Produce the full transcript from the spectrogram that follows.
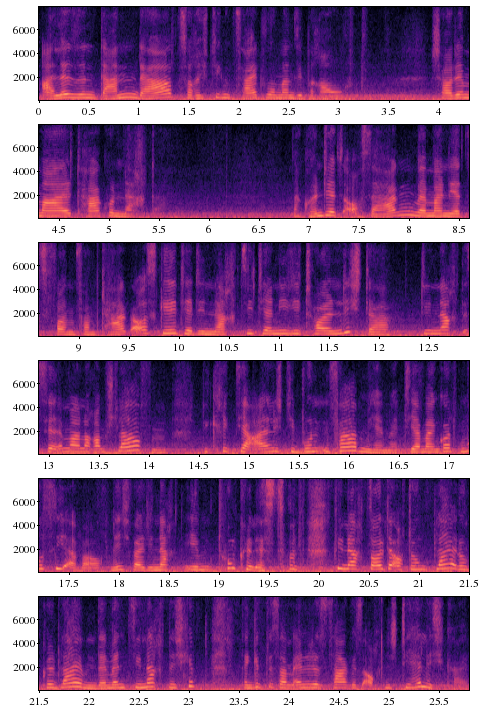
alle sind dann da zur richtigen Zeit, wo man sie braucht. Schau dir mal Tag und Nacht an. Man könnte jetzt auch sagen, wenn man jetzt vom, vom Tag ausgeht, ja, die Nacht sieht ja nie die tollen Lichter. Die Nacht ist ja immer noch am Schlafen. Die kriegt ja eigentlich die bunten Farben hier mit. Ja, mein Gott, muss sie aber auch nicht, weil die Nacht eben dunkel ist. Und die Nacht sollte auch dunkel bleiben. Denn wenn es die Nacht nicht gibt, dann gibt es am Ende des Tages auch nicht die Helligkeit.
